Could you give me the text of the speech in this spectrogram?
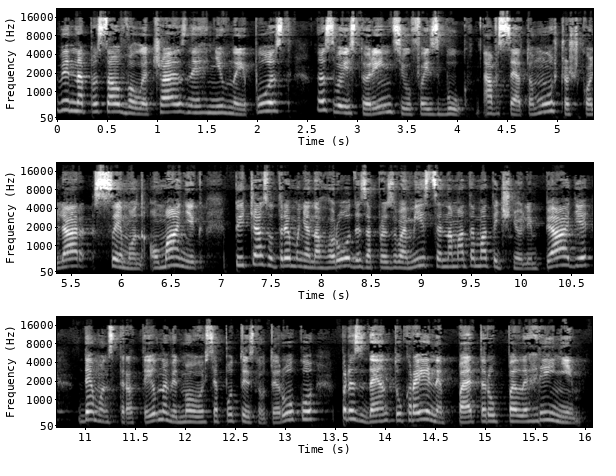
він написав величезний гнівний пост на своїй сторінці у Фейсбук. А все тому, що школяр Симон Оманік під час отримання нагороди за призове місце на математичній олімпіаді демонстративно відмовився потиснути руку президенту України Петеру Пелегріні.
